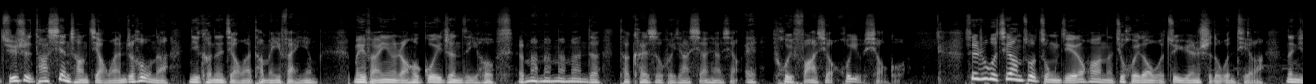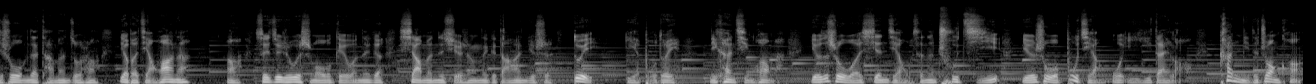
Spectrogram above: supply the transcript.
即使他现场讲完之后呢，你可能讲完他没反应，没反应，然后过一阵子以后，慢慢慢慢的，他开始回家想想想，哎，会发酵，会有效果。所以，如果这样做总结的话呢，就回到我最原始的问题了。那你说我们在谈判桌上要不要讲话呢？啊，所以这就是为什么我给我那个厦门的学生那个答案就是对也不对，你看情况吧。有的时候我要先讲，我才能出击；有的时候我不讲，我以逸待劳。看你的状况，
